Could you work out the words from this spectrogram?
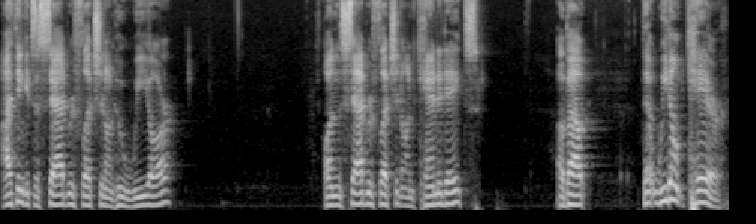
I think it's a sad reflection on who we are on the sad reflection on candidates about that we don't care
